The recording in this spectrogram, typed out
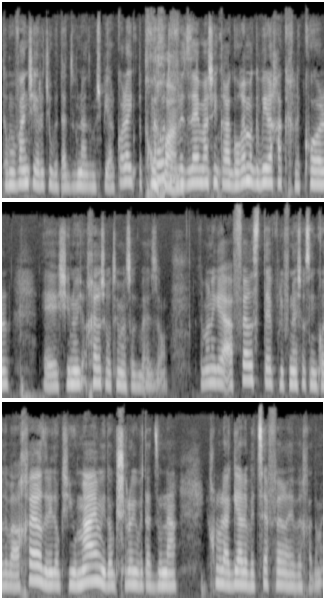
כמובן שילד שהוא בתת-תזונה זה משפיע על כל ההתפתחות, נכון. וזה מה שנקרא גורם מקביל אחר כך לכל אה, שינוי אחר שרוצים לעשות באזור. אז בוא נגיד, ה-first step לפני שעושים כל דבר אחר, זה לדאוג שיהיו מים, לדאוג שלא יהיו בתת-תזונה, יוכלו להגיע לבית ספר אה, וכדומה.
